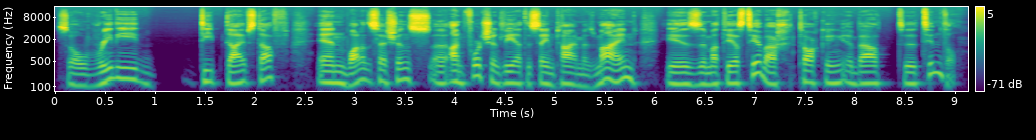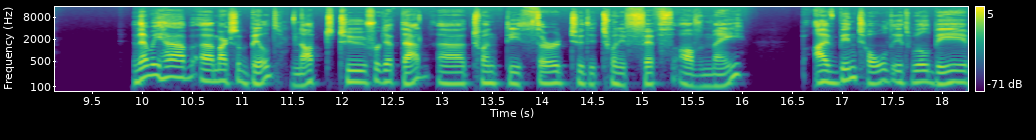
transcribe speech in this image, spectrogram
So really deep dive stuff. And one of the sessions, uh, unfortunately, at the same time as mine, is uh, Mathias Thierbach talking about uh, TMDL. And then we have uh, Microsoft Build, not to forget that, 23rd uh, to the 25th of May. I've been told it will be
